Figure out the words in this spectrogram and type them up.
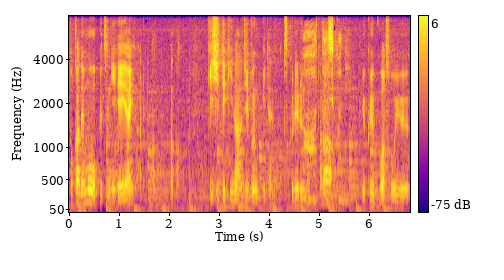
とかでも別に AI があればなんか疑似的な自分みたいなのが作れるんだあったらゆくゆくはそういう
